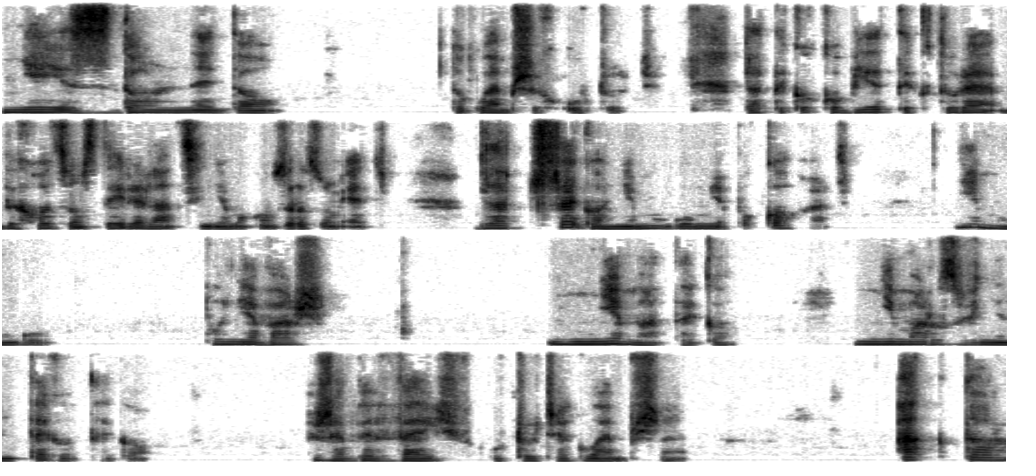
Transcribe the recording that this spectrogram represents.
nie jest zdolny do, do głębszych uczuć. Dlatego kobiety, które wychodzą z tej relacji, nie mogą zrozumieć, dlaczego nie mógł mnie pokochać. Nie mógł, ponieważ nie ma tego, nie ma rozwiniętego tego, żeby wejść w uczucia głębsze. Aktor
